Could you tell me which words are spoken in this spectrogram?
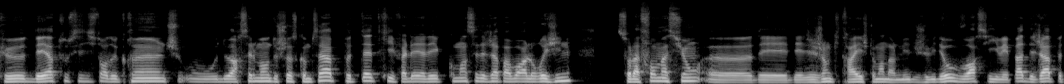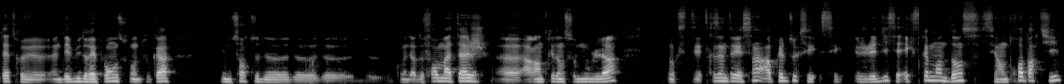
que derrière toutes ces histoires de crunch ou de harcèlement, de choses comme ça, peut-être qu'il fallait aller commencer déjà par voir à l'origine sur la formation euh, des, gens qui travaillent justement dans le milieu du jeu vidéo, voir s'il n'y avait pas déjà peut-être euh, un début de réponse ou en tout cas une sorte de, de, de, formatage euh, à rentrer dans ce moule-là. Donc c'était très intéressant. Après, le truc, c'est- je l'ai dit, c'est extrêmement dense. C'est en trois parties.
